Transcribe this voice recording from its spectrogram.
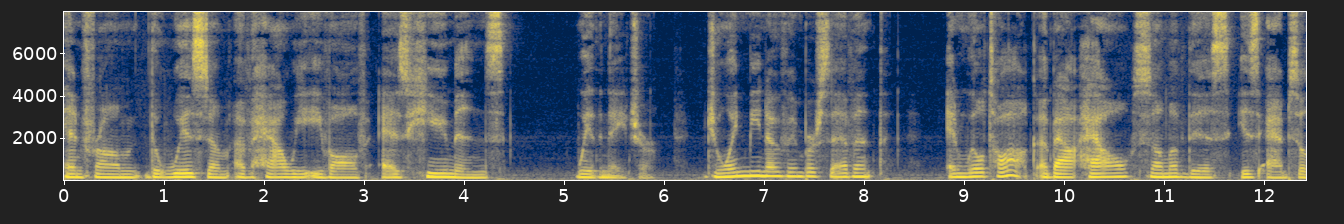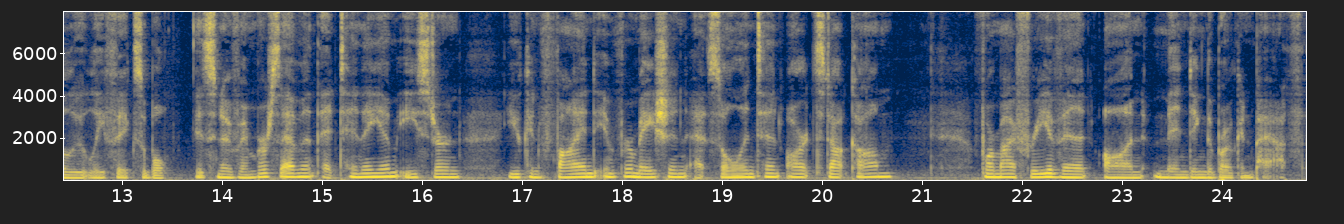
and from the wisdom of how we evolve as humans with nature. Join me November 7th and we'll talk about how some of this is absolutely fixable. It's November 7th at 10 a.m. Eastern. You can find information at soulintentarts.com for my free event on mending the broken path.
